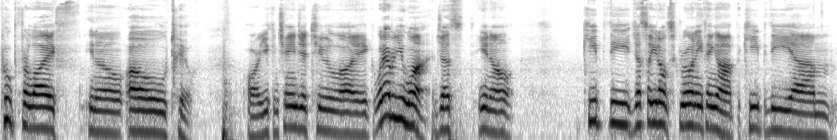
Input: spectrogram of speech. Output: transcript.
poop for life, you know, 02. Or you can change it to like whatever you want. Just, you know, keep the just so you don't screw anything up, keep the um,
